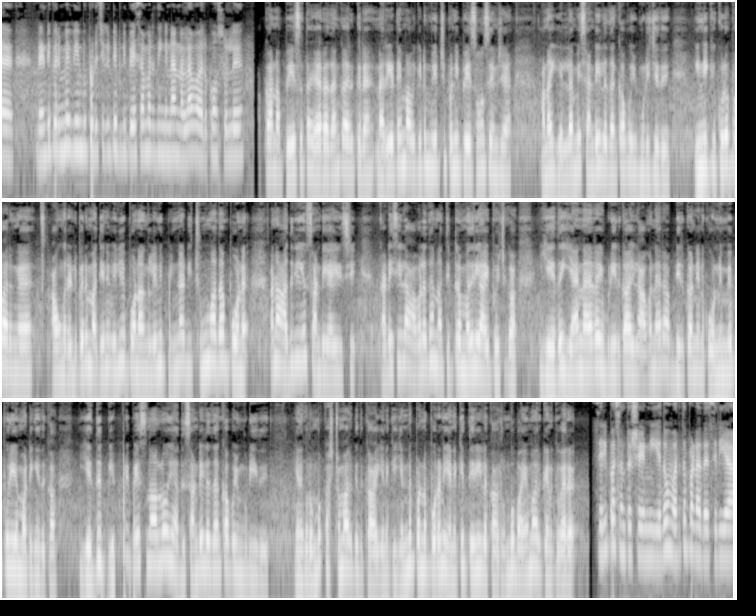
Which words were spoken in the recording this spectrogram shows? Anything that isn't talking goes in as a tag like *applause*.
ரெண்டு பேருமே வீம்பு பிடிச்சிக்கிட்டு இப்படி பேசாம இருந்தீங்கன்னா நல்லாவா இருக்கும் சொல்லு. அக்கா நான் பேச தயாராக தான்க்கா இருக்கிறேன். நிறைய டைம் அவகிட்ட முயற்சி பண்ணி பேசவும் செஞ்சேன். ஆனால் எல்லாமே சண்டையில் தான்க்கா போய் முடிச்சுது இன்னைக்கு கூட பாருங்க அவங்க ரெண்டு பேரும் மதியானம் வெளியே போனாங்களேன்னு பின்னாடி சும்மா தான் போனேன். ஆனால் அதுலேயும் சண்டை ஆயிடுச்சு கடைசியில் அவளை தான் நான் திட்டுற மாதிரி ஆகி போயிடுச்சுக்கா எது என் நேரம் இப்படி இருக்கா? இல்லை அவன் நேரம் அப்படி இருக்கான்னு எனக்கு ஒன்றுமே புரிய மாட்டேங்குதுக்கா. எது எப்படி பேச பேசினாலும் அது சண்டையில் தான்க்கா போய் முடியுது. எனக்கு ரொம்ப கஷ்டமாக இருக்குதுக்கா. எனக்கு என்ன பண்ண போறேன்னு எனக்கே தெரியலக்கா. ரொம்ப பயமாக இருக்கு எனக்கு வேற. சரிப்பா சந்தோஷ். நீ எதுவும் வருத்தப்படாத சரியா?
